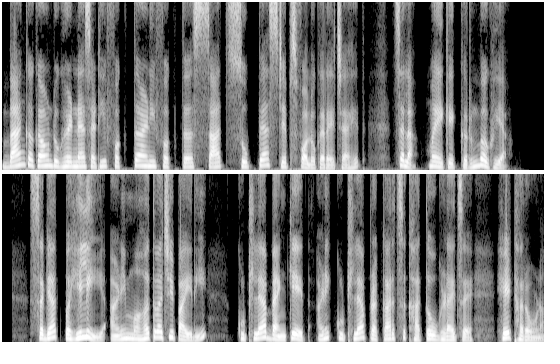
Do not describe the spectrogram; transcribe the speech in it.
बँक अकाउंट उघडण्यासाठी फक्त आणि फक्त सात सोप्या स्टेप्स फॉलो करायच्या आहेत. चला मग एक एक करून बघूया. सगळ्यात पहिली आणि महत्वाची पायरी कुठल्या बँकेत आणि कुठल्या प्रकारचं खातं उघडायचंय हे ठरवणं.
